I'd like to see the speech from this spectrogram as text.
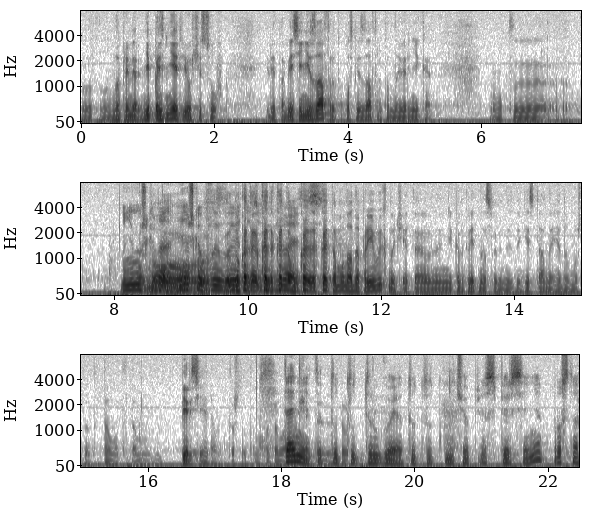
вот, например, не позднее трех часов. Или там, если не завтра, то послезавтра там наверняка. Вот, э, ну, немножко, но, да, немножко вы, вы но к, к, к, этому, к, к этому надо привыкнуть, это не конкретная особенность Дагестана, я думаю, что там вот там Персия, да, вот то, что там. Это да нет, это, тут, это, тут другое, тут, тут ничего с Персией нет, просто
